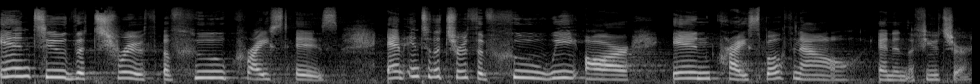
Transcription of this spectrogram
into the truth of who Christ is and into the truth of who we are in Christ, both now and in the future.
